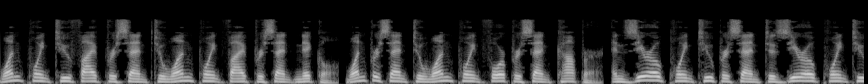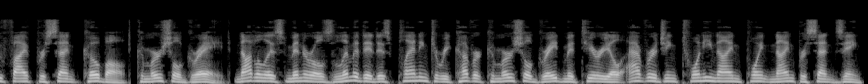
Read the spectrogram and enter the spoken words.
1.25% to 1.5% nickel, 1% to 1.4% copper, and 0.2% to 0.25% cobalt commercial grade. Nautilus Minerals Limited is planning to recover commercial grade material averaging 29.9% zinc,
